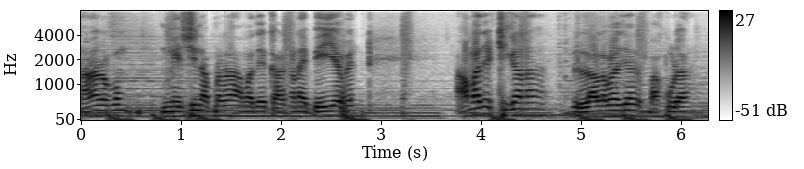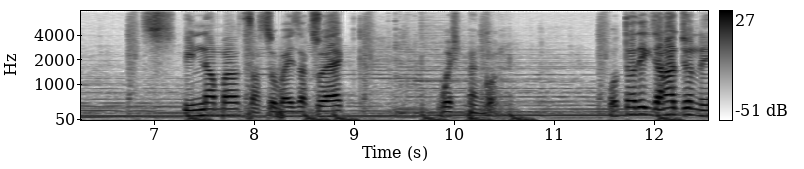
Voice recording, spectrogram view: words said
নানা রকম মেশিন আপনারা আমাদের কারখানায় পেয়ে যাবেন। আমাদের ঠিকানা লালবাজার বাঁকুড়া পিন নাম্বার সাতশো বাইশ একশো এক, ওয়েস্ট বেঙ্গল। অত্যাধিক জানার জন্যে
